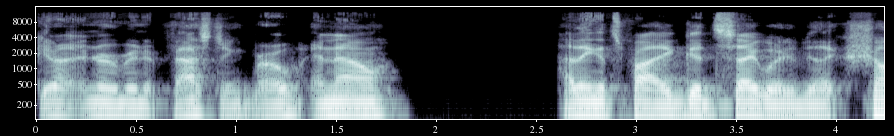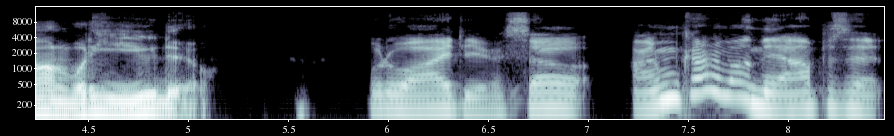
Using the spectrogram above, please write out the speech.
get on intermittent fasting, bro. And now I think it's probably a good segue to be like, Sean, what do you do? What do I do? So I'm kind of on the opposite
